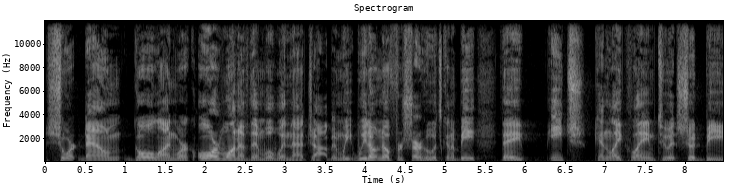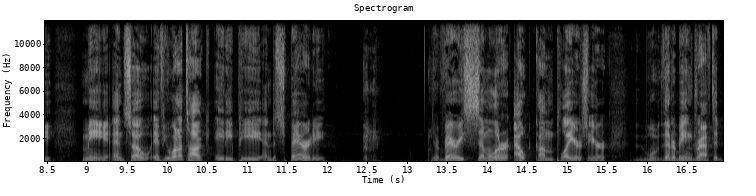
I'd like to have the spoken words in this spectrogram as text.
short down goal line work or one of them will win that job. And we, we don't know for sure who it's going to be. They each can lay claim to it should be me. And so if you want to talk ADP and disparity, they're very similar outcome players here that are being drafted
